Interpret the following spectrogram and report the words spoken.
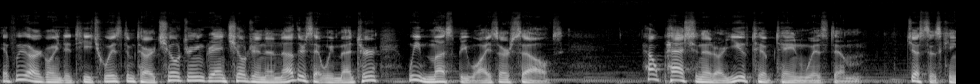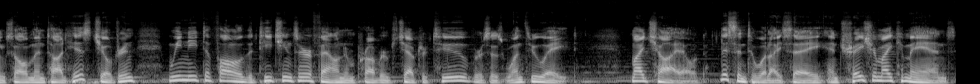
If we are going to teach wisdom to our children, grandchildren, and others that we mentor, we must be wise ourselves. How passionate are you to obtain wisdom? Just as King Solomon taught his children, we need to follow the teachings that are found in Proverbs chapter 2, verses 1 through 8. My child, listen to what I say and treasure my commands.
